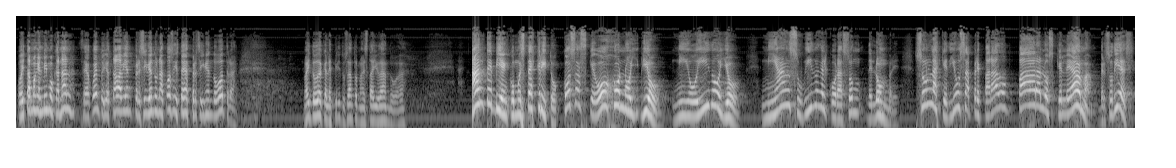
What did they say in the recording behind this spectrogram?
Hoy estamos en el mismo canal, ¿se da cuenta? Yo estaba bien percibiendo una cosa y ustedes percibiendo otra. No hay duda que el Espíritu Santo nos está ayudando. Antes bien, como está escrito, cosas que ojo no vio, ni oído yo, ni han subido en el corazón del hombre, son las que Dios ha preparado para los que le aman. Verso 10.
